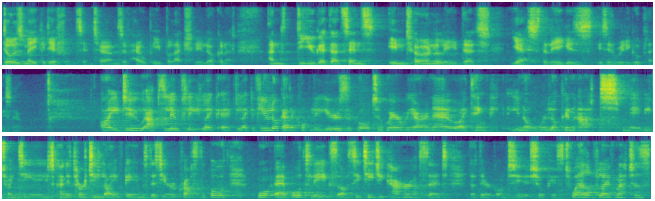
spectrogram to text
does make a difference in terms of how people actually look at it. And do you get that sense internally that yes, the league is, is in a really good place now? I do absolutely like uh, like if you look at a couple of years ago to where we are now, I think you know we're looking at maybe 28, kind of 30 live games this year across the both both, uh, both leagues. Obviously, TG Ceathair have said that they're going to showcase 12 live matches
